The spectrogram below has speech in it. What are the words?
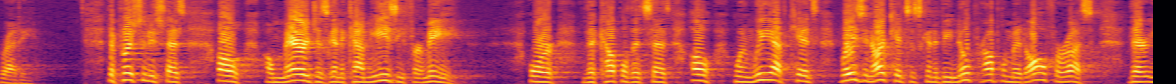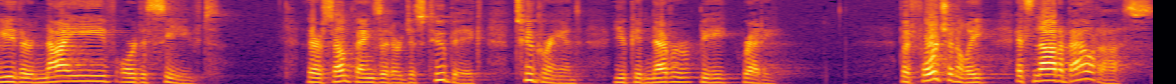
ready. The person who says, oh, oh, marriage is going to come easy for me. Or the couple that says, oh, when we have kids, raising our kids is going to be no problem at all for us. They're either naive or deceived. There are some things that are just too big, too grand. You could never be ready. But fortunately, it's not about us.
